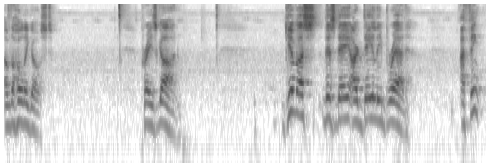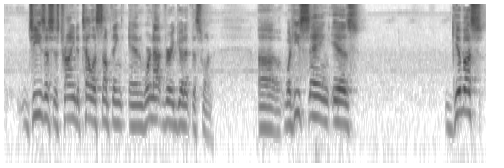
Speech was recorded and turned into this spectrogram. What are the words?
of the Holy Ghost. Praise God. Give us this day our daily bread. I think Jesus is trying to tell us something, and we're not very good at this one. Uh, what he's saying is give us,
